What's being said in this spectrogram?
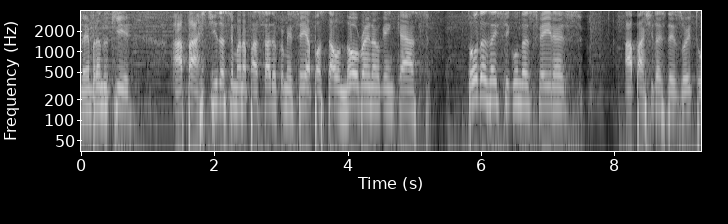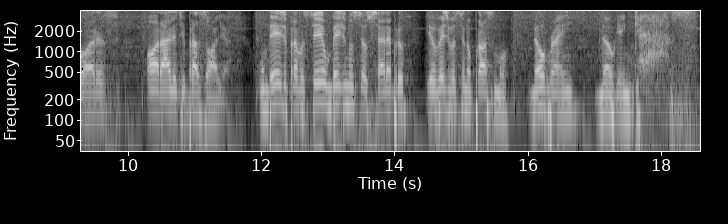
Lembrando que a partir da semana passada eu comecei a postar o No Brain Gamecast todas as segundas-feiras, a partir das 18 horas, horário de Brasólia. Um beijo para você, um beijo no seu cérebro e eu vejo você no próximo No Brain, No Gamecast.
